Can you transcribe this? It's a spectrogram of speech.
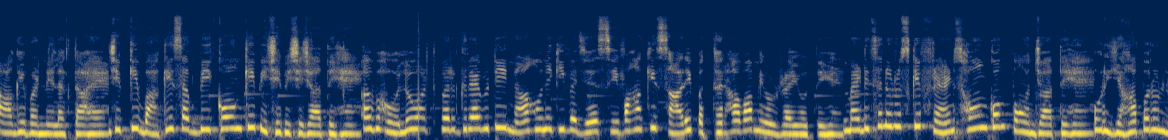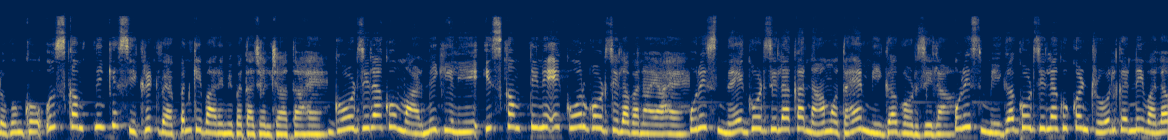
आगे बढ़ने लगता है, जबकि बाकी सब भी कोंग के पीछे पीछे जाते हैं। अब होलो अर्थ पर ग्रेविटी ना होने की वजह से वहाँ के सारे पत्थर हवा में उड़ रहे होते हैं। मेडिसन और उसके फ्रेंड्स हांगकांग पहुँच जाते हैं और यहाँ पर उन लोगों को उस कंपनी के सीक्रेट वेपन के बारे में पता चल जाता है। गोडजिला को मारने के लिए इस कंपनी ने एक और गोडजिला बनाया है और इस नए गोडजिला का नाम होता है मीगा गोडजिला और इस मेगा गोडजिला को कंट्रोल करने वाला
